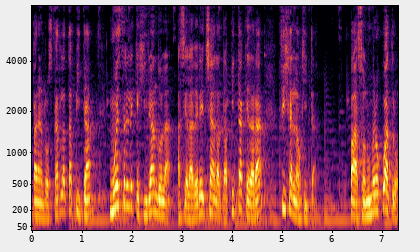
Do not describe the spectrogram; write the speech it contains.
para enroscar la tapita, muéstrele que girándola hacia la derecha la tapita quedará fija en la hojita. Paso número 4.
